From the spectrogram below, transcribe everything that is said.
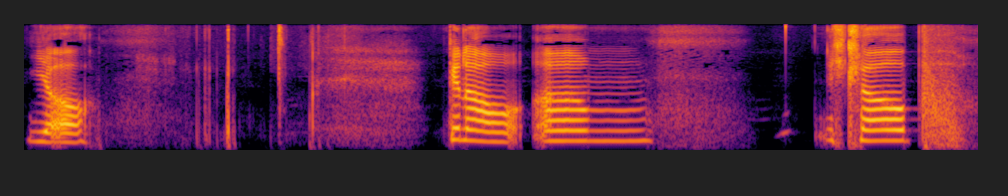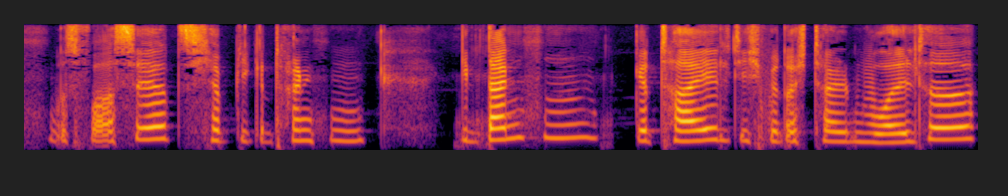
ja. Genau. Ähm, ich glaube, das war's jetzt. Ich habe die Gedanken, Gedanken geteilt, die ich mit euch teilen wollte.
